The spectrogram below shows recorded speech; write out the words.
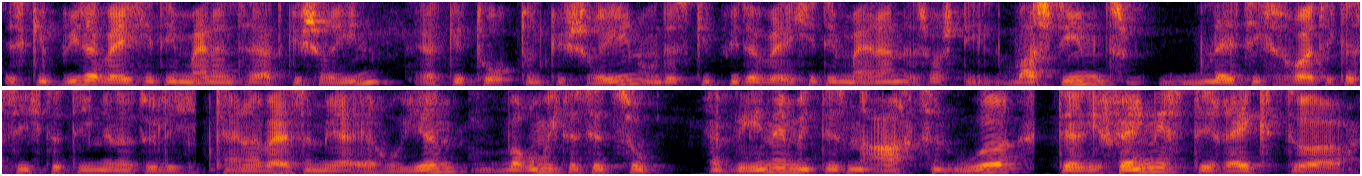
Es gibt wieder welche, die meinen, er hat geschrien, er hat getobt und geschrien und es gibt wieder welche, die meinen, es war still. Was stimmt, lässt sich aus heutiger Sicht der Dinge natürlich keiner Weise mehr eruieren. Warum ich das jetzt so erwähne mit diesen 18 Uhr, der Gefängnisdirektor,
